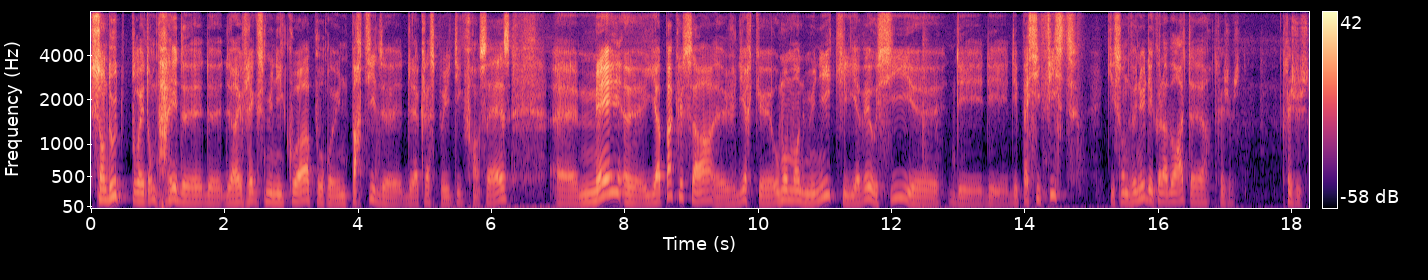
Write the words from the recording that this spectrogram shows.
Sans doute pourrait-on parler de, réflexe munichois pour une partie de, la classe politique française. Euh, mais euh, il n'y a pas que ça. Euh, je veux dire qu'au moment de Munich, il y avait aussi des, pacifistes qui sont devenus des collaborateurs. Très juste. Très juste.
